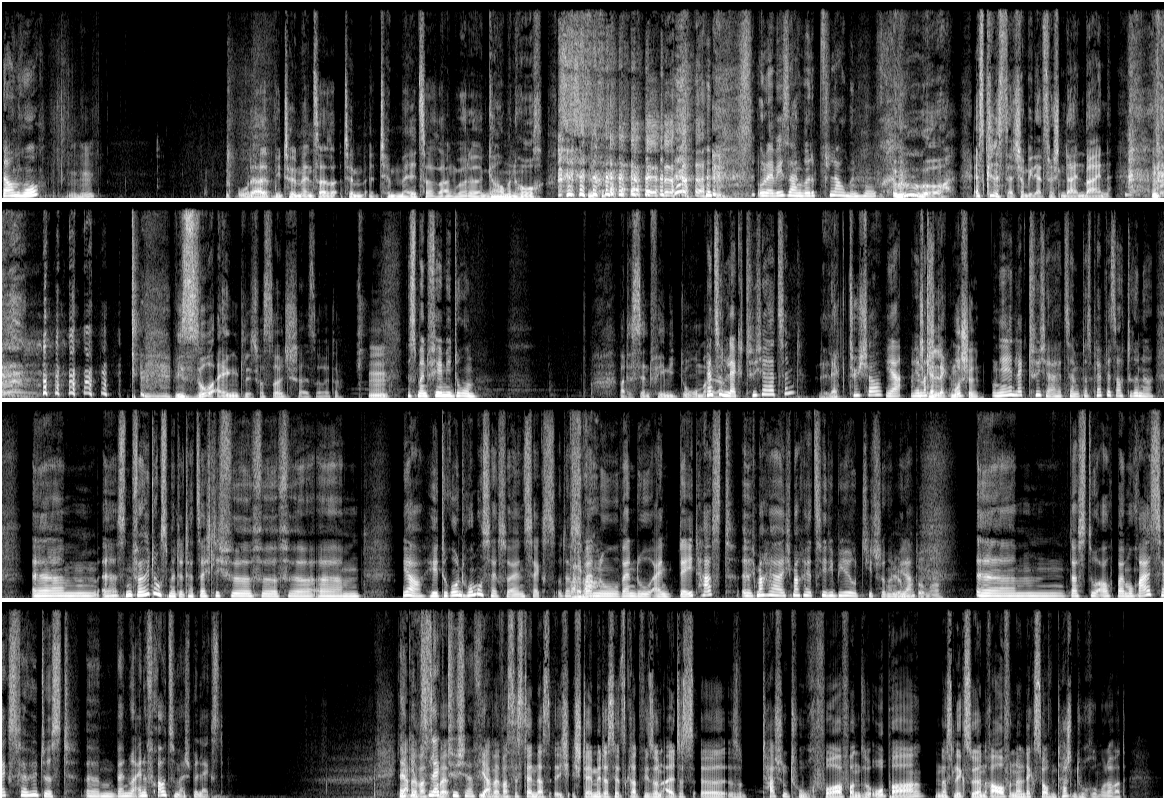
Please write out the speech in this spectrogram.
Daumen hoch. Oder wie Tim Melzer, Tim, Tim Melzer sagen würde, Gaumen hoch. Oder wie ich sagen würde, Pflaumen hoch. Uh, es knistert schon wieder zwischen deinen Beinen. Wieso eigentlich? Was soll die Scheiße heute? Das ist mein Femidom. Was ist denn Femidom, Kennst du Alter? Lecktücher, Herr Zimt? Lecktücher? Ja, wir Ich kenne Leckmuscheln. Nee, Lecktücher, Herr Zimt. Das bleibt jetzt auch drinne. Ähm, äh, es ist ein Verhütungsmittel tatsächlich für, für, für ähm, ja, hetero- und homosexuellen Sex. Mal. wenn du, wenn du ein Date hast, äh, ich mache ja, ich mache jetzt hier die Bio-Teacherin wieder. doch mal. ähm, dass du auch beim Oralsex verhütest, ähm, wenn du eine Frau zum Beispiel leckst. Da gibt's Lecktücher aber, für. ja, aber was ist denn das? Ich, ich stelle mir das jetzt gerade wie so ein altes äh, so Taschentuch vor von so Opa. Und das legst du dann rauf und dann leckst du auf dem Taschentuch rum oder was?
